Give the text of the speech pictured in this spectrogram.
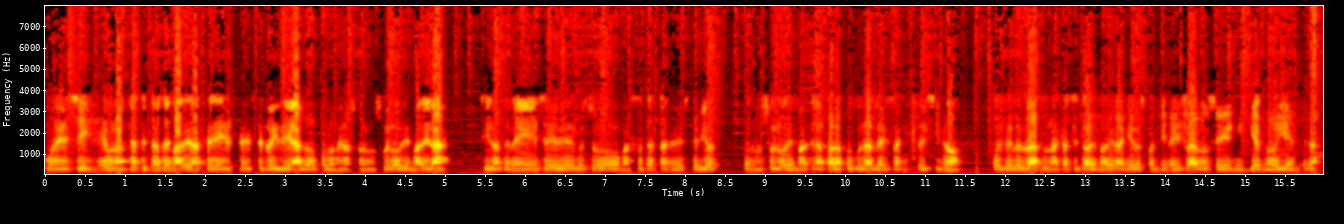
Pues sí, en unas casetas de madera es, lo ideal, o por lo menos con un suelo de madera, si la tenéis, eh, vuestro mascota está en el exterior, con un suelo de madera para procurar el aislamiento. Y si no, pues de verdad una caseta de madera que los mantiene aislados en invierno y en verano.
